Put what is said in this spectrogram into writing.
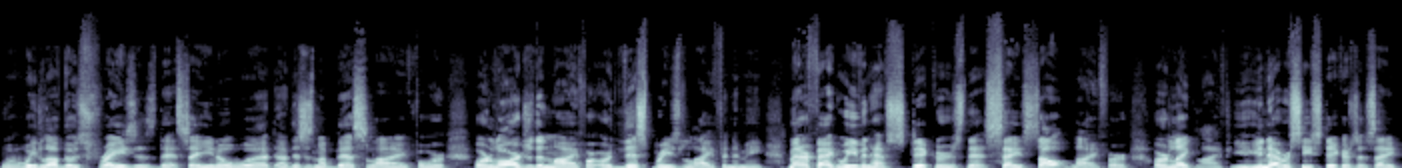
we love those phrases that say, you know what, uh, this is my best life, or or larger than life, or, or this breathes life into me. Matter of fact, we even have stickers that say salt life or or lake life. You, you never see stickers that say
